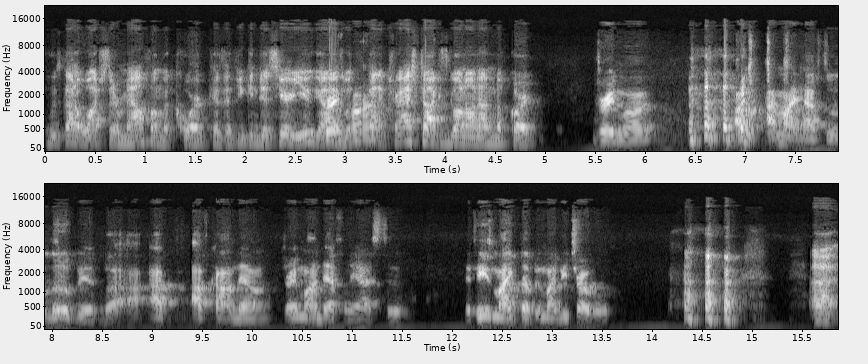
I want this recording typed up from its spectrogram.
who's got to watch their mouth on the court? Because if you can just hear you guys, Draymond. what kind of trash talk is going on on the court? Draymond. I might have to a little bit, but I, have I've calmed down. Draymond definitely has to. If he's mic'd up, it might be trouble. uh,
